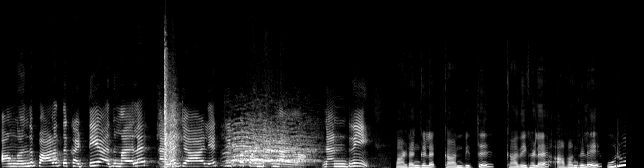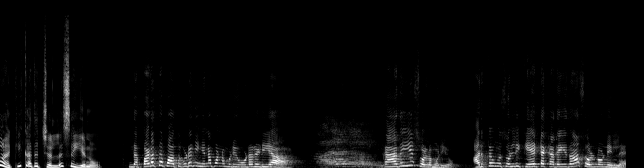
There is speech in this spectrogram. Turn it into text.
அவங்க வந்து பாலத்தை கட்டி அது மேல நல்லா ஜாலியாக ட்ரிப்பை கொண்டாடினாங்களாம். நன்றி. படங்களை காண்பித்து கதைகளை அவங்களே உருவாக்கி கதை சொல்ல செய்யணும். இந்த படத்தை பார்த்து கூட நீங்கள் என்ன பண்ண முடியும் உடனடியா? கதையை சொல்ல முடியும். அடுத்தவங்க சொல்லி கேட்ட கதையை தான் சொல்லணும்னு இல்லை.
